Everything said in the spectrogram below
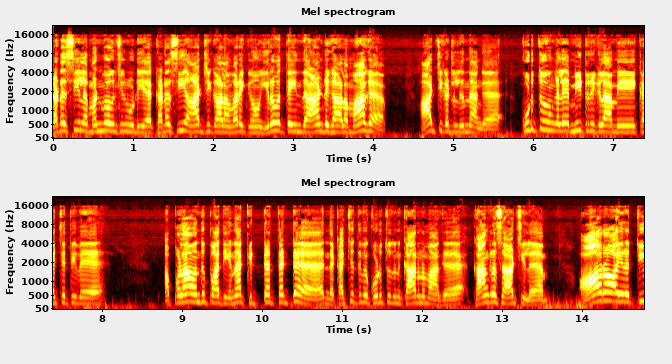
கடைசியில் மன்மோகன் சிங்கினுடைய கடைசி ஆட்சி காலம் வரைக்கும் இருபத்தைந்து ஆண்டு காலமாக ஆட்சி கட்டில் இருந்தாங்க. கொடுத்தவங்களே மீட்டிருக்கலாமே கச்சத்தீவை. அப்போல்லாம் வந்து பார்த்தீங்கன்னா கிட்டத்தட்ட இந்த கச்சத்தீவை கொடுத்ததன் காரணமாக காங்கிரஸ் ஆட்சியில் ஆறாயிரத்தி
